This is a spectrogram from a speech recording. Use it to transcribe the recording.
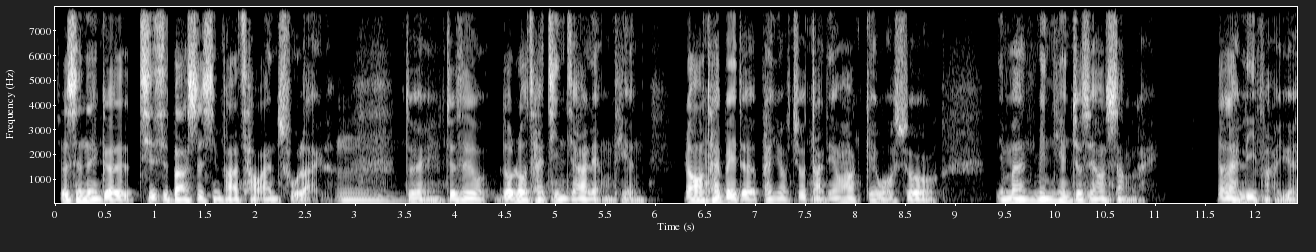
就是那个七四八施刑法草案出来了，嗯，对，就是肉肉才进家两天，然后台北的朋友就打电话给我说，你们明天就是要上来，要来立法院，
